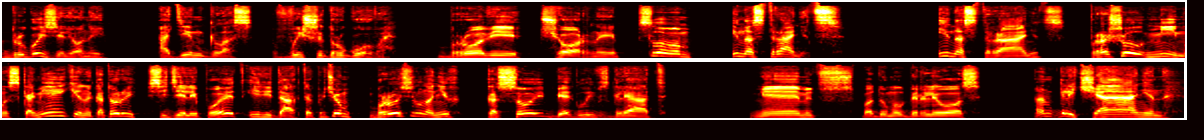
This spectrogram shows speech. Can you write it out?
другой зеленый. Один глаз выше другого. Брови черные. Словом, иностранец. Иностранец прошел мимо скамейки, на которой сидели поэт и редактор, причем бросил на них косой беглый взгляд. «Немец», — подумал Берлиоз, — «англичанин», —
